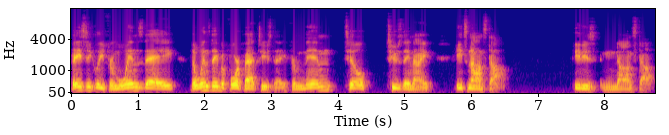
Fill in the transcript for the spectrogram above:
basically from Wednesday, the Wednesday before Fat Tuesday, from then till Tuesday night, it's nonstop. It is nonstop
